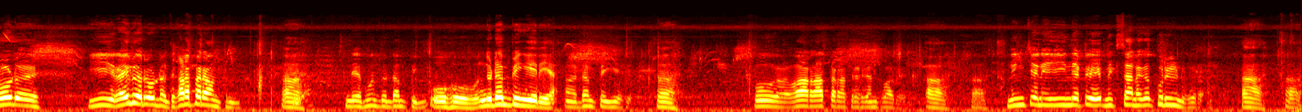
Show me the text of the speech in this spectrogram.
ರೋಡ್ ಈ ರೈಲ್ವೆ ರೋಡ್ ಅಂತ ಕಡಪೆರ ಅಂತ ಹಾಂ ಮುಂದೆ ಡಂಪಿಂಗ್ ಓಹೋ ಒಂದು ಡಂಪಿಂಗ್ ಏರಿಯಾ ಡಂಪಿಂಗ್ ಏರಿಯಾ ಹಾಂ ಪೂರ ವಾರ ರಾತ್ರಿ ರಾತ್ರಿ ಗಂಟು ಹಾಂ ಹಾಂ ಈ ನೆಟ್ಟು ಮಿಕ್ಸ್ ಆನಾಗ ಕುರಿ ಉಂಡು ಪೂರ ಹಾಂ ಹಾಂ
